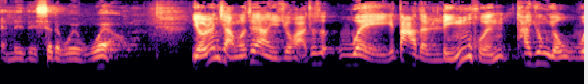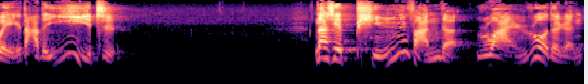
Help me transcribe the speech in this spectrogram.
And they said, "We will." ”有人讲过这样一句话，就是伟大的灵魂，他拥有伟大的意志。那些平凡的、软弱的人，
